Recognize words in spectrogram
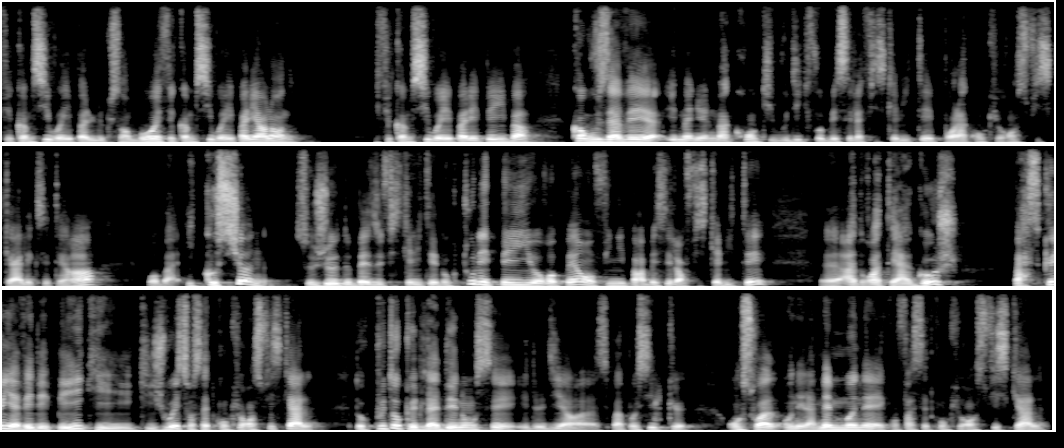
Il fait comme s'il ne voyait pas le Luxembourg, il fait comme s'il ne voyait pas l'Irlande. Il fait comme s'il ne voyait pas les Pays-Bas. Quand vous avez euh, Emmanuel Macron qui vous dit qu'il faut baisser la fiscalité pour la concurrence fiscale, etc., bon, bah, il cautionne ce jeu de baisse de fiscalité. Donc tous les pays européens ont fini par baisser leur fiscalité euh, à droite et à gauche parce qu'il y avait des pays qui, jouaient sur cette concurrence fiscale. Donc plutôt que de la dénoncer et de dire euh, c'est pas possible qu'on on ait la même monnaie et qu'on fasse cette concurrence fiscale,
